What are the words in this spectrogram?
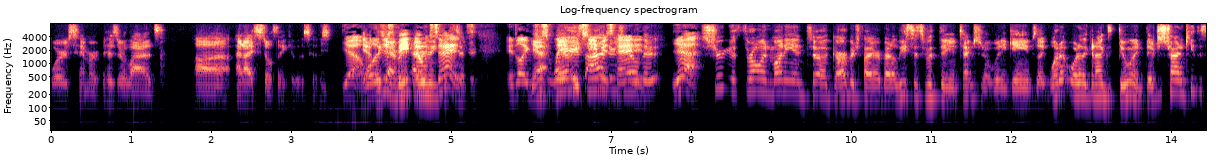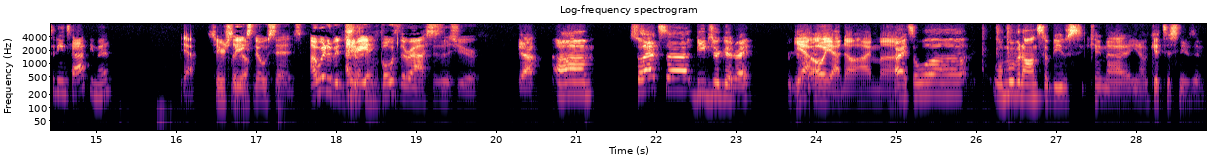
worse, him or his or lads, uh, and I still think it was his. Yeah, Yeah, well, like it just every- made no sense. considered. It's like Yeah, just like, where at the least team is Islanders, you know, yeah, Sure, you're throwing money into a garbage fire, but at least it's with the intention of winning games. Like, what what are the Canucks doing? They're just trying to keep the Canadians happy, man. Yeah, seriously. makes though. no sense. I would have been Anyway. trading both their asses this year. Yeah. Um. So that's uh, Beebs. You're good, right? Good Yeah. there? Oh yeah. No, I'm. Uh, All right. So we'll uh, we'll move it on so Beebs can uh, you know get to snoozing.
